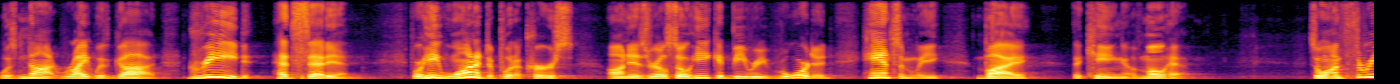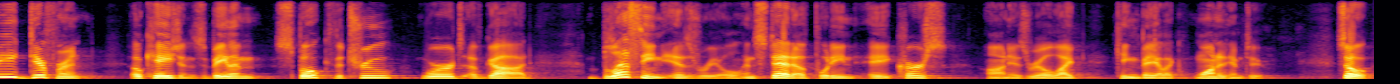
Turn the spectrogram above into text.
was not right with God. Greed had set in, for he wanted to put a curse on Israel so he could be rewarded handsomely by the king of Moab. So, on three different occasions, Balaam spoke the true words of God, blessing Israel instead of putting a curse on Israel like King Balak wanted him to. So,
